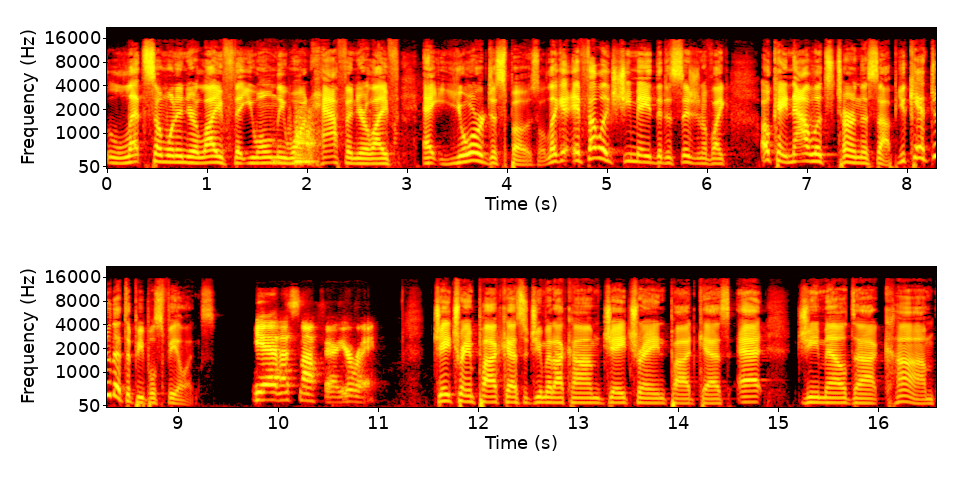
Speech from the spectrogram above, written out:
let someone in your life that you only want half in your life at your disposal. Like it felt like she made the decision of like, okay, now let's turn this up. You can't do that to people's feelings. Yeah, that's not fair. You're right. jtrainpodcast at gmail.com, jtrainpodcast at gmail.com.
